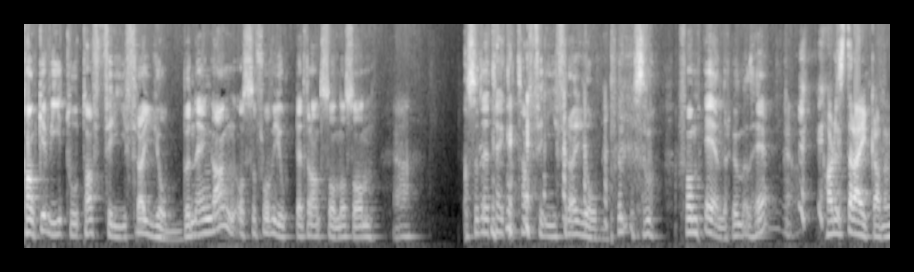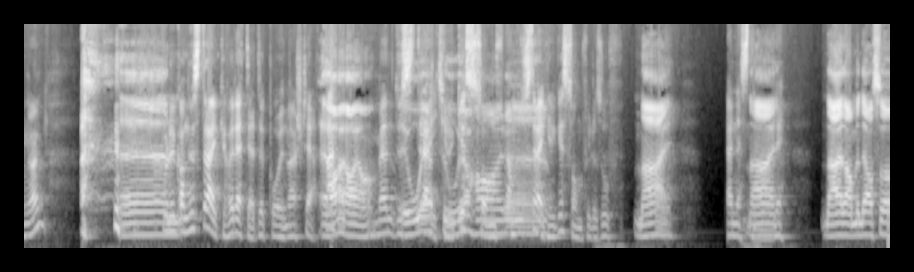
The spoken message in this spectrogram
kan ikke vi to ta fri fra jobben en gang, og så får vi gjort et eller annet sånn og sånn? Ja. Altså, det tenker jeg, ta fri fra jobben liksom, Hva mener du med det? Har du streika noen gang? For du kan jo streike for rettigheter på universitetet. ja, ja, ja. Men du streiker, jo ikke, har, som, ja, du eh, streiker ikke som filosof. Nei. Det er nesten umulig. Nei da, men det, altså,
